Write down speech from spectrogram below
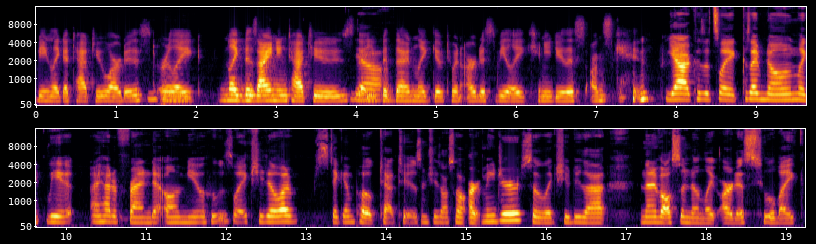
being, like, a tattoo artist or, Mhm. like, like designing tattoos that you could then, like, give to an artist to be like, can you do this on skin? Yeah, because it's like because I've known like we I had a friend at LMU who was like she did a lot of stick and poke tattoos and she's also an art major so like she would do that and then I've also known like artists who like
